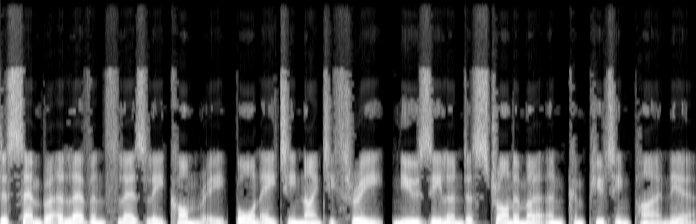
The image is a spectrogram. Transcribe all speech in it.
December 11 – Leslie Comrie born 1893, New Zealand astronomer and computing pioneer.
